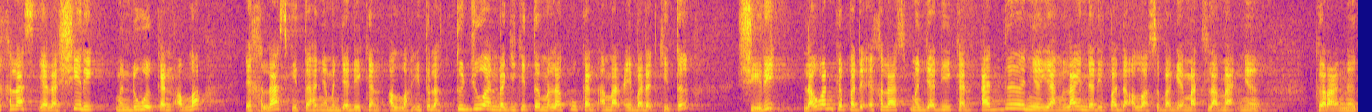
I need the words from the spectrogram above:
ikhlas ialah syirik menduakan Allah ikhlas kita hanya menjadikan Allah. Itulah tujuan bagi kita melakukan amal ibadat kita. Syirik lawan kepada ikhlas menjadikan adanya yang lain daripada Allah sebagai matlamatnya kerana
